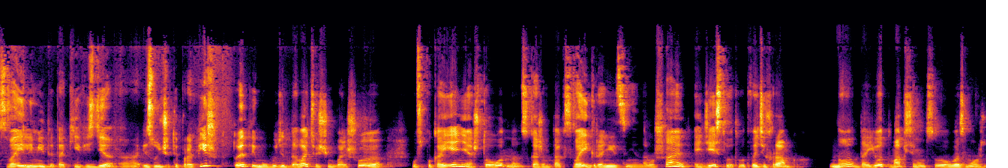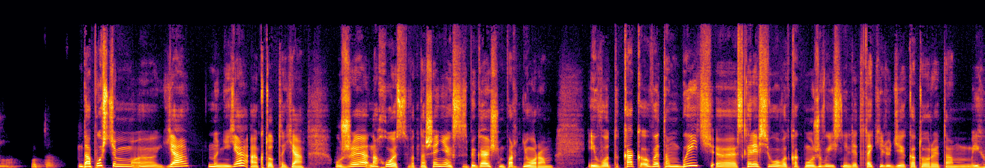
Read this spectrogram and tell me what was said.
свои лимиты такие везде э, изучит и пропишет, то это ему будет давать очень большое успокоение, что он, скажем так, свои границы не нарушает и действует вот в этих рамках, но дает максимум своего возможного. Вот так. Допустим, э, я ну не я, а кто-то я, уже находится в отношениях с избегающим партнером. И вот как в этом быть? Э, скорее всего, вот как мы уже выяснили, это такие люди, которые там их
